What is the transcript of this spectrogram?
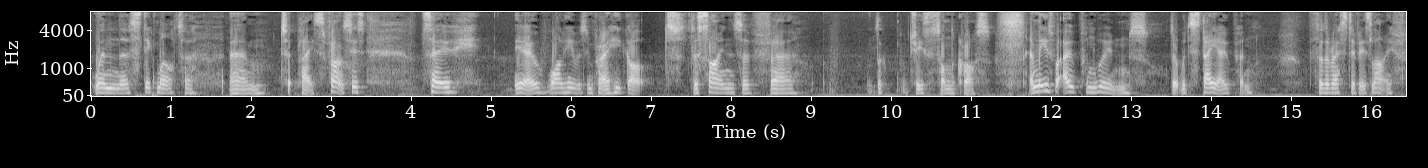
when the stigmata um, took place. Francis, so you know, while he was in prayer, he got the signs of uh, the Jesus on the cross, and these were open wounds that would stay open for the rest of his life.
